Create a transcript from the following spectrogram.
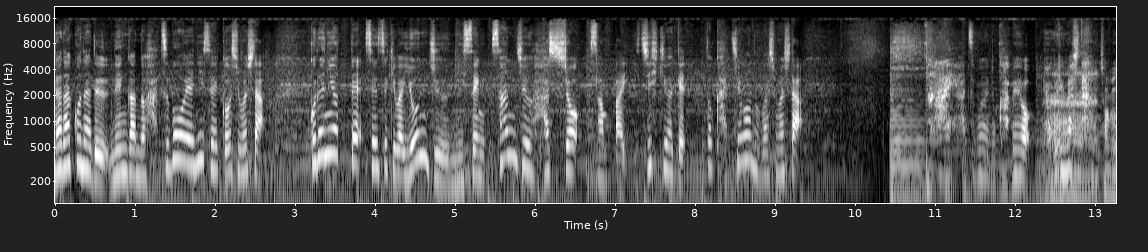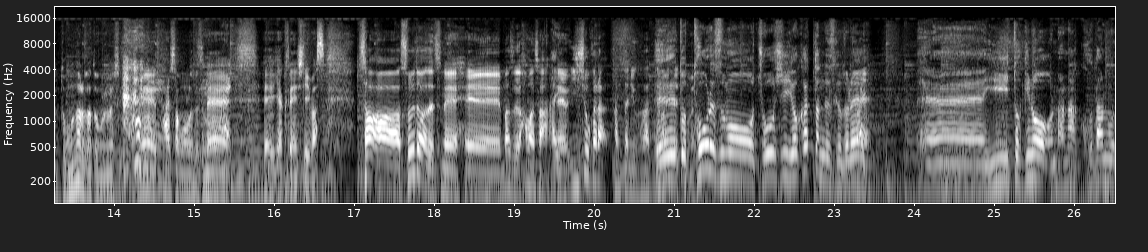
ナナコナドゥ念願の初防衛に成功しました。これによって戦績は42戦38勝3敗1引き分けと勝ちを伸ばしました。初防衛の壁を破りました、チャンピオンどうなるかと思いましたけどね、大したものですね、はい、えー、逆転しています。さあそれではですね、えー、まず浜さん、はい、えー、印象から簡単に伺ってまいりたいと思います、えーと、トーレスも調子良かったんですけどね、はいえー、いい時のナナコダヌ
